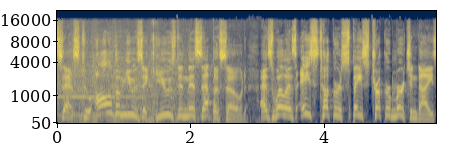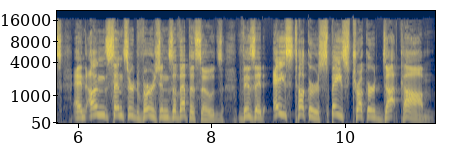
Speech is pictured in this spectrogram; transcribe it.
access to all the music used in this episode, as well as Ace Tucker Space Trucker merchandise and uncensored versions of episodes, visit acetuckerspacetrucker.com.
